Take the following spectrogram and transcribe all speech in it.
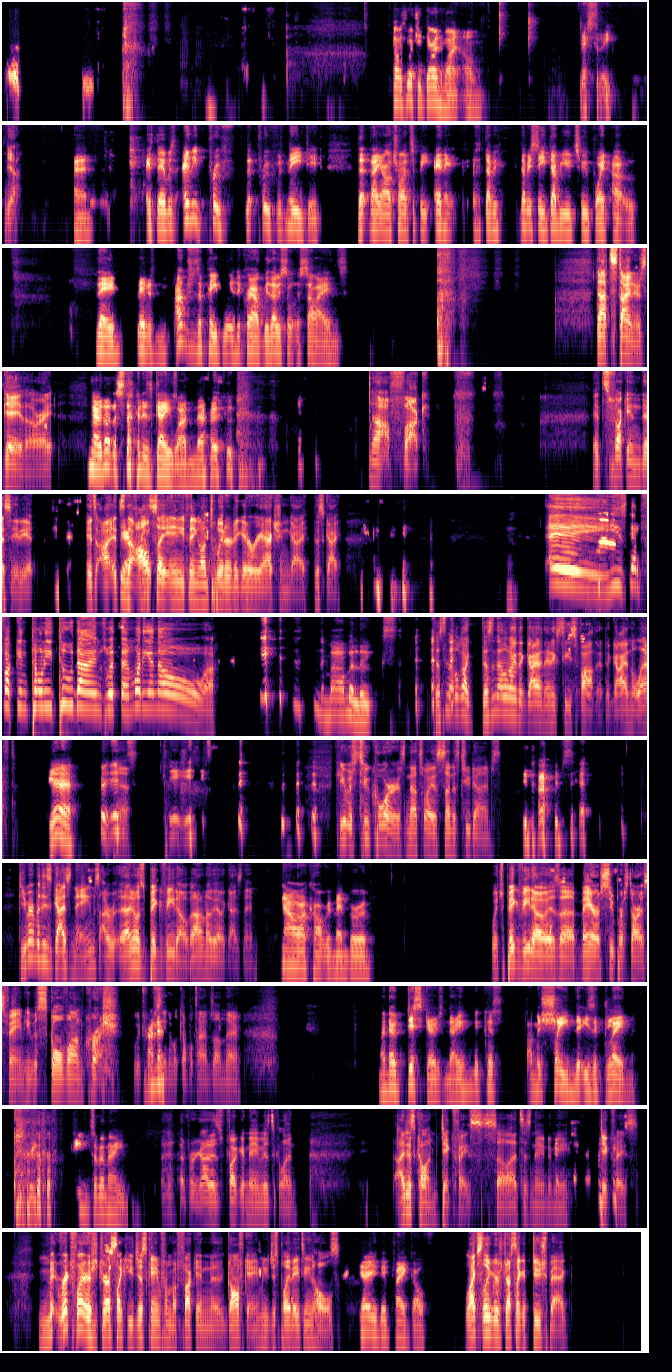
I was watching Dynamite on yesterday. Yeah. And if there was any proof that proof was needed that they are trying to be W, WCW 2.0, oh, then there was hundreds of people in the crowd with those sort of signs. Not Steiner's gay though, right? No, not the Steiner's gay one. No. Oh fuck! It's fucking this idiot. It's uh, it's Yeah, the I'll say anything on Twitter to get a reaction guy. This guy. hey, he's got fucking Tony Two Dimes with them. What do you know? the Mamalukes. Doesn't that look like? Doesn't that look like the guy on NXT's father? The guy on the left. Yeah. It Yeah. It is. He was two quarters, and that's why his son is two dimes. It does. Do you remember these guys' names? I, I know it's Big Vito, but I don't know the other guy's name. No, I can't remember him. Which Big Vito is a mayor of superstars fame. He was Skull Von Krush, which we've seen him a couple times on there. I know Disco's name because I'm ashamed that he's a Glenn. To the name. I forgot his fucking name is Glenn. I just call him Dickface, so that's his name to me. Dickface. Mi- Ric Flair is dressed like he just came from a fucking uh, golf game. He just played 18 holes. Yeah, he did play golf. Lex Luger's dressed like a douchebag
